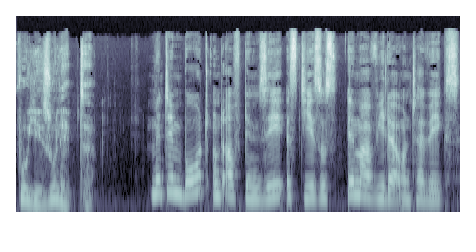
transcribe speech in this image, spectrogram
wo Jesu lebte. Mit dem Boot und auf dem See ist Jesus immer wieder unterwegs.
